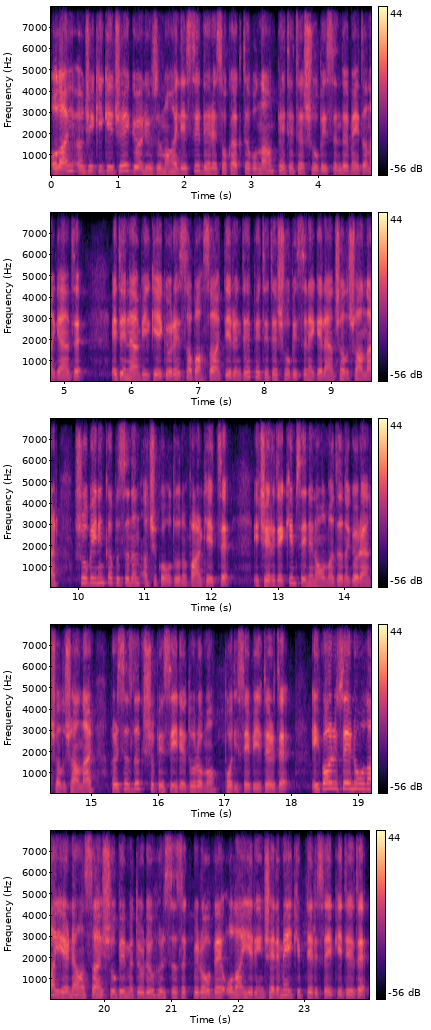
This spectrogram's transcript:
Olay önceki gece Gölyüzü Mahallesi Dere Sokak'ta bulunan PTT şubesinde meydana geldi. Edinilen bilgiye göre sabah saatlerinde PTT şubesine gelen çalışanlar şubenin kapısının açık olduğunu fark etti. İçeride kimsenin olmadığını gören çalışanlar hırsızlık şüphesiyle durumu polise bildirdi. İhbar üzerine olay yerine Asayiş Şube Müdürlüğü Hırsızlık Büro ve olay yeri inceleme ekipleri sevk edildi.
